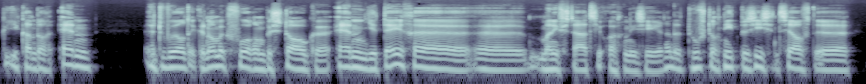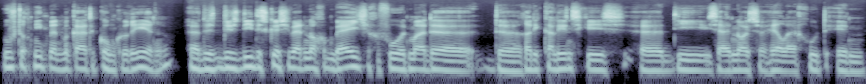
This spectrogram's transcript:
Je kan toch en het World Economic Forum bestoken en je tegenmanifestatie uh, organiseren. Dat hoeft toch niet precies hetzelfde, hoeft toch niet met elkaar te concurreren. Uh, dus, dus die discussie werd nog een beetje gevoerd, maar de, de Radikalinski's uh, die zijn nooit zo heel erg goed in,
